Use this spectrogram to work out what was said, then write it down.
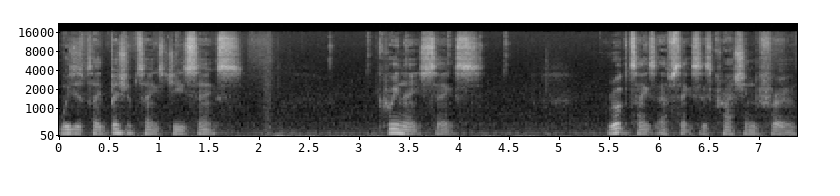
we just played bishop takes g6 queen h6 rook takes f6 is crashing through.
